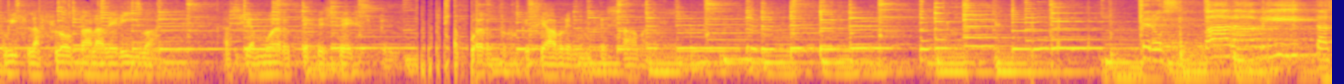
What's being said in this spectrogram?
Su isla flota a la deriva hacia muertes de césped, puertos que se abren entre sábanas. Pero sin palabritas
